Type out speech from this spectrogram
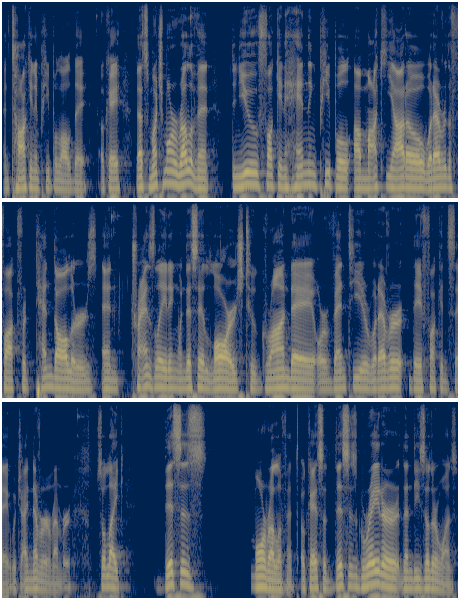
and talking to people all day. Okay. That's much more relevant than you fucking handing people a macchiato, whatever the fuck, for $10 and translating when they say large to grande or venti or whatever they fucking say, which I never remember. So, like, this is more relevant. Okay. So, this is greater than these other ones.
